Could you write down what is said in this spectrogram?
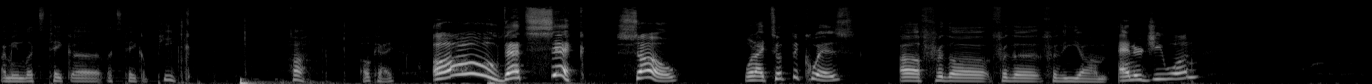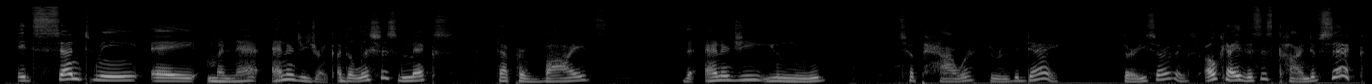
I mean, let's take a let's take a peek. Huh. Okay. Oh, that's sick. So, when I took the quiz uh for the for the for the um energy one, it sent me a Monat energy drink, a delicious mix that provides the energy you need to power through the day. 30 servings. Okay, this is kind of sick.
